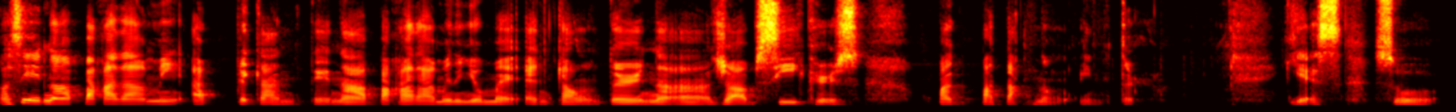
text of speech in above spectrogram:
kasi napakaraming aplikante, napakarami ninyo may encounter na uh, job seekers pagpatak ng winter. Yes, so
